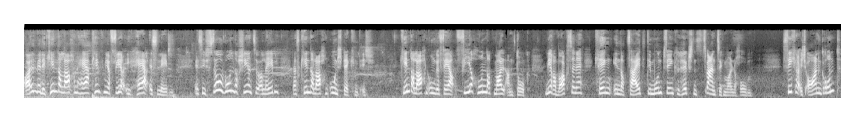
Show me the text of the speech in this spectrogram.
All meine Kinder lachen her, kommt mir für ihr her es Leben. Es ist so wunderschön zu erleben, dass Kinderlachen unsteckend ist. Kinder lachen ungefähr 400 Mal am Tag. Wir Erwachsene kriegen in der Zeit die Mundwinkel höchstens 20 Mal nach oben. Sicher ist auch ein Grund,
